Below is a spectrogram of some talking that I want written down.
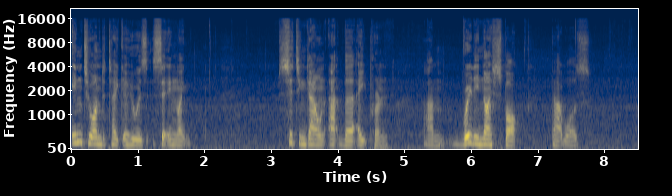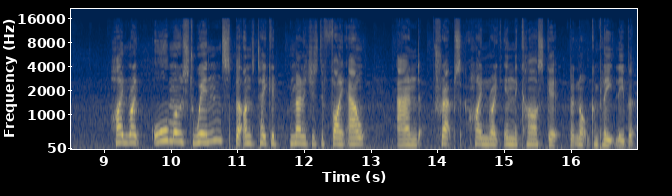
into Undertaker, who was sitting like sitting down at the apron. Um, really nice spot that was. Heidenreich almost wins, but Undertaker manages to fight out and traps Heidenreich in the casket, but not completely, but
